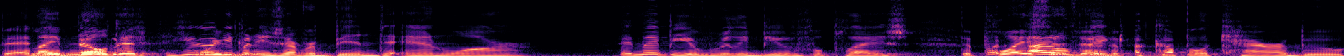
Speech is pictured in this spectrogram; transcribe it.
They, they Like built it. You know we- anybody who's ever been to ANWR? It may be a really beautiful place. The but place I don't think the- a couple of caribou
